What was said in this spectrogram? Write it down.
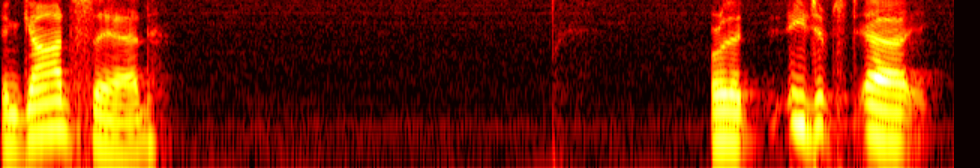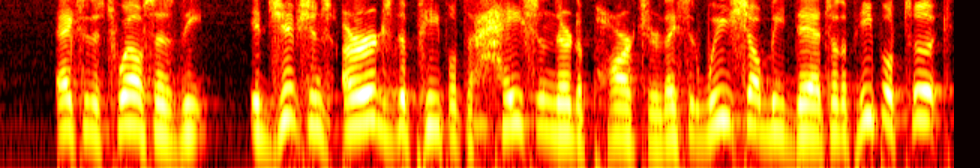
And God said, or that Egypt, uh, Exodus 12 says, the Egyptians urged the people to hasten their departure. They said, We shall be dead. So the people took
